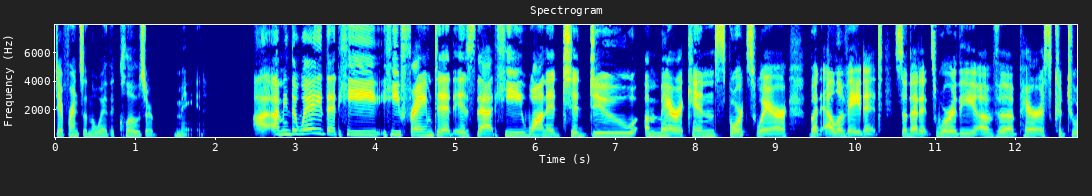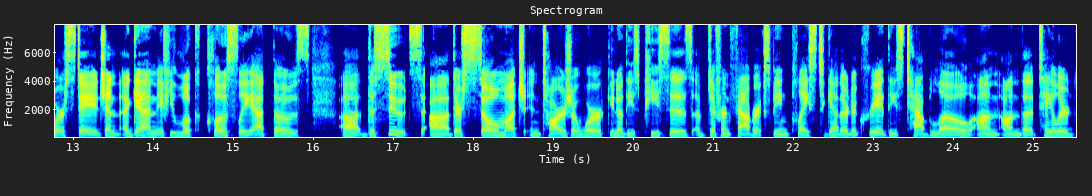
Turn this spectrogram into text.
difference in the way the clothes are made? I mean, the way that he he framed it is that he wanted to do American sportswear, but elevate it so that it's worthy of the Paris couture stage. And again, if you look closely at those uh, the suits, uh, there's so much intarsia work. You know, these pieces of different fabrics being placed together to create these tableaux on on the tailored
